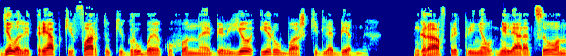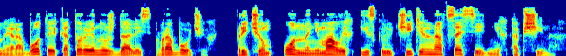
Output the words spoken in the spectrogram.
Делали тряпки, фартуки, грубое кухонное белье и рубашки для бедных. Граф предпринял мелиорационные работы, которые нуждались в рабочих, причем он нанимал их исключительно в соседних общинах.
